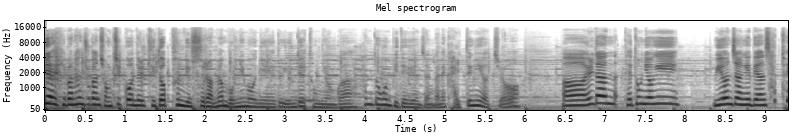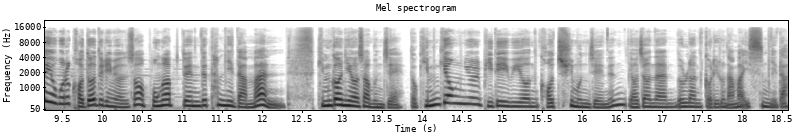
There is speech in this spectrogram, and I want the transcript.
예, 이번 한 주간 정치권을 뒤덮은 뉴스라면 뭐니 뭐니 해도 윤 대통령과 한동훈 비대위원장 간의 갈등이었죠. 어, 일단 대통령이 위원장에 대한 사퇴 요구를 거둬들이면서 봉합된 듯 합니다만 김건희 여사 문제 또 김경률 비대위원 거취 문제는 여전한 논란거리로 남아 있습니다.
